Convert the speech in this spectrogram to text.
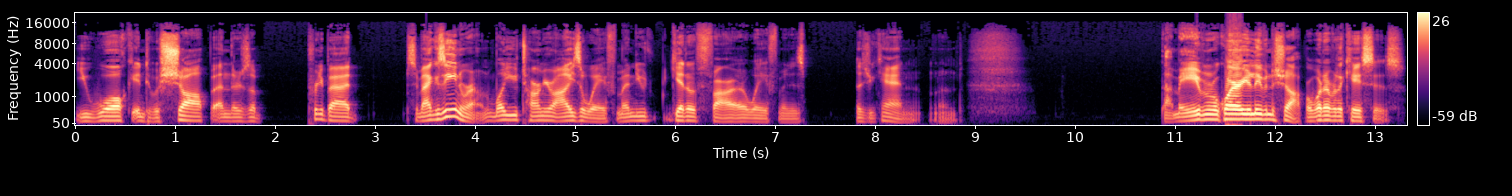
you walk into a shop and there's a pretty bad say, magazine around. Well, you turn your eyes away from it and you get as far away from it as, as you can. And that may even require you leaving the shop or whatever the case is.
